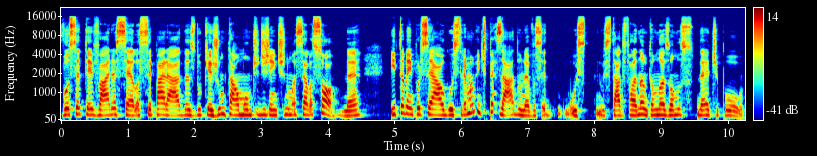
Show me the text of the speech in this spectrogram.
você ter várias celas separadas do que juntar um monte de gente numa cela só, né? E também por ser algo extremamente pesado, né? Você, o, o Estado fala, não, então nós vamos, né, tipo,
